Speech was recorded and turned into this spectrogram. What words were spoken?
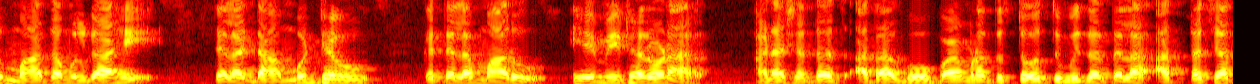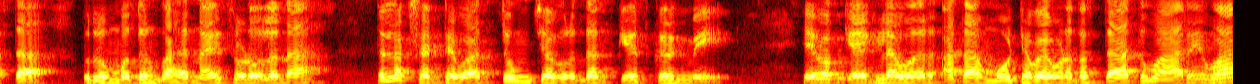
माझा मुलगा आहे. त्याला डांबून ठेवू का त्याला मारू हे मी ठरवणार. आणि अशातच आता गोपाळ म्हणत असतो तुम्ही जर त्याला आत्ताच्या आत्ता रूममधून बाहेर नाही सोडवलं ना तर लक्षात ठेवा तुमच्या विरोधात केस करीन मी. हे वाक्य ऐकल्यावर आता मोठ्या बाई म्हणत असतात वा रे वा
